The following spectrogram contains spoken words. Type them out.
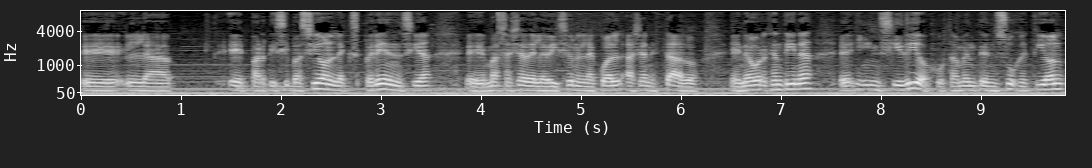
eh, la participación, la experiencia, más allá de la edición en la cual hayan estado en Agua Argentina, incidió justamente en su gestión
